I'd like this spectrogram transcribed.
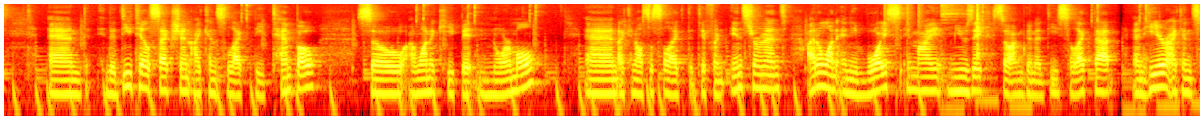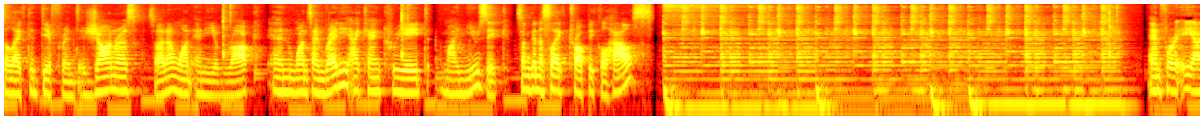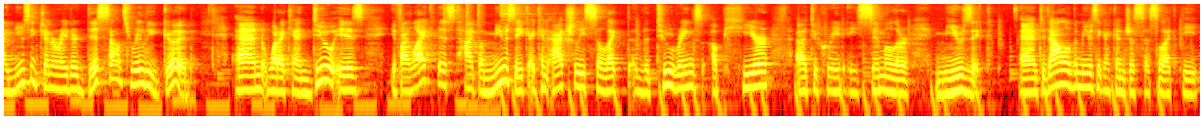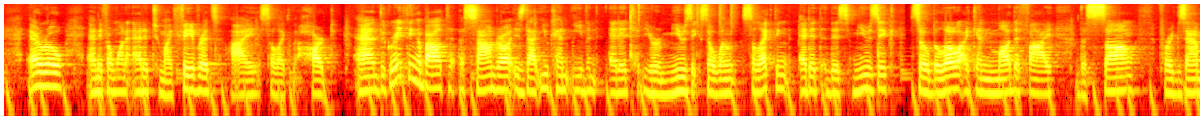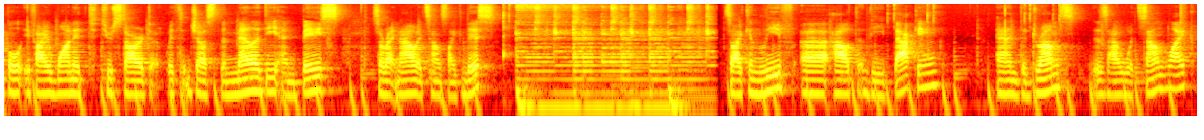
And in the detail section, I can select the tempo. So I want to keep it normal and I can also select the different instruments. I don't want any voice in my music, so I'm gonna deselect that. And here I can select the different genres, so I don't want any rock. And once I'm ready, I can create my music. So I'm gonna select Tropical House. And for AI music generator, this sounds really good. And what I can do is, if I like this type of music, I can actually select the two rings up here uh, to create a similar music. And to download the music, I can just select the arrow. And if I want to add it to my favorites, I select the heart. And the great thing about SoundRaw is that you can even edit your music. So when selecting edit this music, so below I can modify the song for example, if I wanted to start with just the melody and bass, so right now it sounds like this. So I can leave uh, out the backing and the drums. This is how it would sound like.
